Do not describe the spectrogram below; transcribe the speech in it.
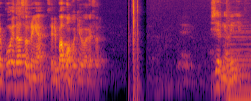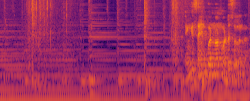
எப்பவும் இதான் சொல்கிறீங்க சரி பார்ப்போம் ஓகே வரேன் சார் இருங்க வைங்க. எங்கே சைன் பண்ணணும்னு மட்டும் சொல்லுங்கள்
